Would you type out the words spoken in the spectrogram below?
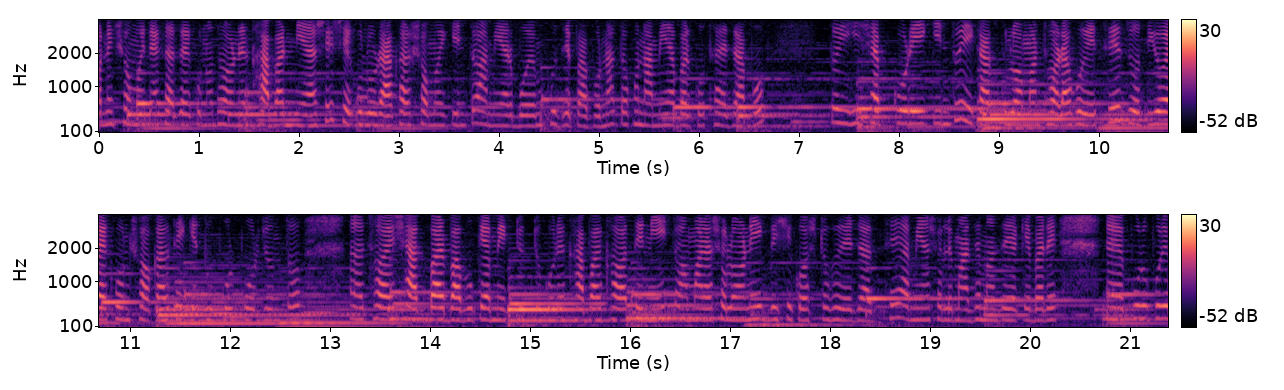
অনেক সময় দেখা যায় কোনো ধরনের খাবার নিয়ে আসে, সেগুলো রাখার সময় কিন্তু আমি আর বয়ম খুঁজে পাবো না। তখন আমি আবার কোথায় যাব? তো এই হিসাব করেই কিন্তু এই কাজগুলো আমার ধরা হয়েছে। যদিও এখন সকাল থেকে দুপুর পর্যন্ত ছয়, সাতবার বাবুকে আমি একটু একটু করে খাবার খাওয়াতে নিই। তো আমার আসলে অনেক বেশি কষ্ট হয়ে যাচ্ছে। আমি আসলে মাঝে মাঝে একেবারে পুরোপুরি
